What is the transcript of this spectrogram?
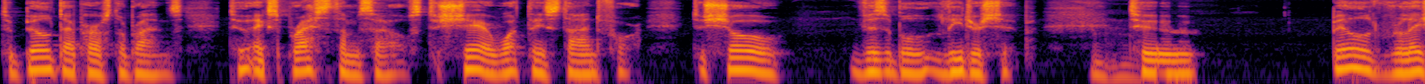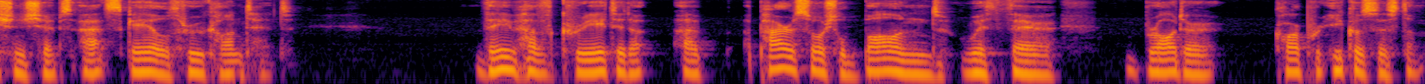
to build their personal brands, to express themselves, to share what they stand for, to show visible leadership, mm-hmm. to build relationships at scale through content. They have created a, a, a parasocial bond with their broader corporate ecosystem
